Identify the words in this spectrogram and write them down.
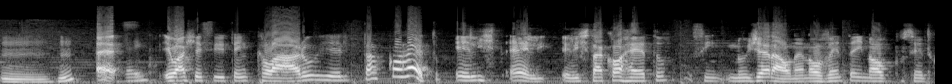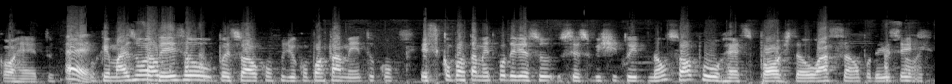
Uhum. É, eu acho esse item claro e ele tá correto. Ele, é, ele, ele está correto, assim, no geral, né? 99% correto. É. Porque mais uma o vez o, pessoal confundiu comportamento com. Esse comportamento poderia su- ser substituído não só por resposta ou ação, poderia Ações. ser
